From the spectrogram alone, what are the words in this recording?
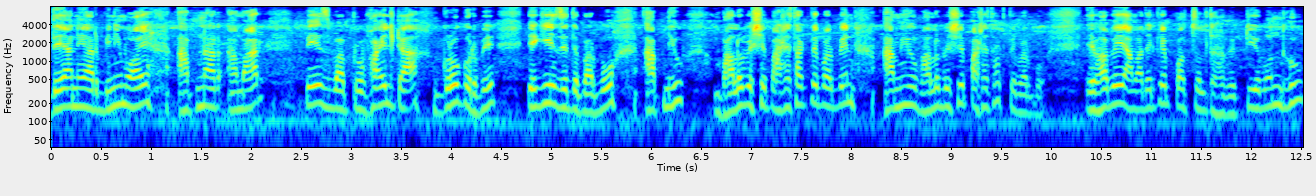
দেয়া নেওয়ার বিনিময়ে আপনার আমার পেজ বা প্রোফাইলটা গ্রো করবে, এগিয়ে যেতে পারব। আপনিও ভালোবেসে পাশে থাকতে পারবেন, আমিও ভালোবেসে পাশে থাকতে পারব। এভাবেই আমাদেরকে পথ চলতে হবে। প্রিয় বন্ধু,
